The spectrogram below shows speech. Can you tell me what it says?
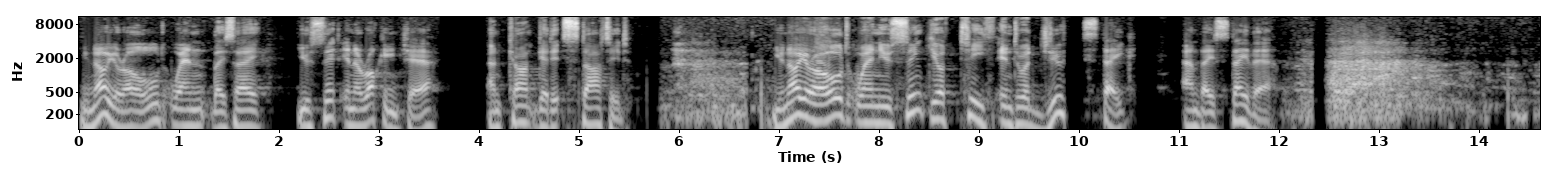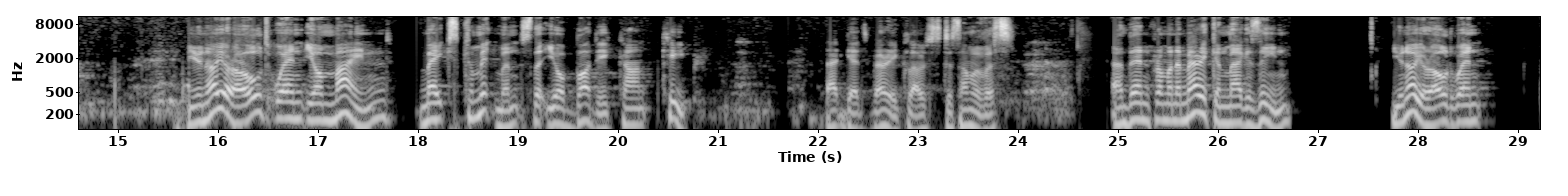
You know you're old when they say you sit in a rocking chair and can't get it started. you know you're old when you sink your teeth into a juicy steak and they stay there. you know you're old when your mind makes commitments that your body can't keep. That gets very close to some of us. And then from an American magazine, you know you're old when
